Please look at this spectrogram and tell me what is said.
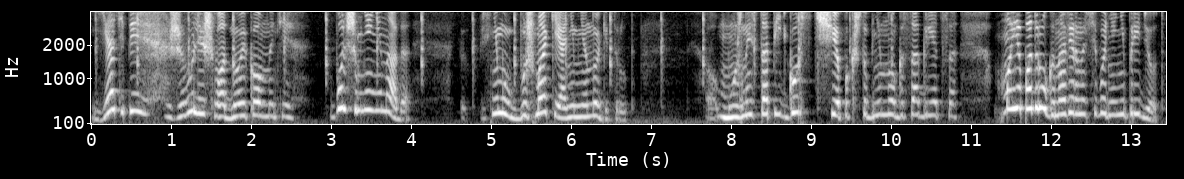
Я теперь живу лишь в одной комнате. Больше мне не надо. Сниму башмаки, они мне ноги трут. Можно истопить горсть щепок, чтобы немного согреться. Моя подруга, наверное, сегодня не придет.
